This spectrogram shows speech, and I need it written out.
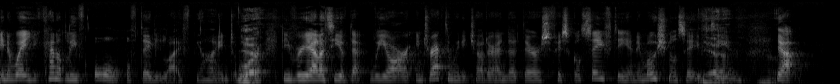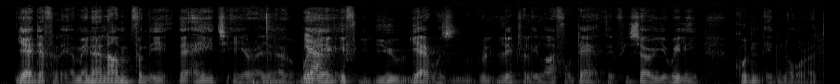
in a way you cannot leave all of daily life behind or Yeah. the reality of that we are interacting with each other and that there's physical safety and emotional safety Yeah. and yeah Yeah, definitely. I mean, and I'm from the, the AIDS era, you know, where Yeah. if you, yeah, it was literally life or death. If you, so you really couldn't ignore it.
